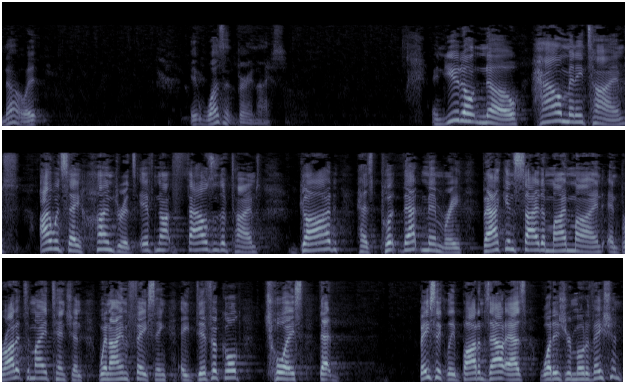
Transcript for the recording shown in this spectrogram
No, it it wasn't very nice. And you don't know how many times, I would say hundreds, if not thousands of times, God has put that memory back inside of my mind and brought it to my attention when I am facing a difficult choice that basically bottoms out as what is your motivation?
